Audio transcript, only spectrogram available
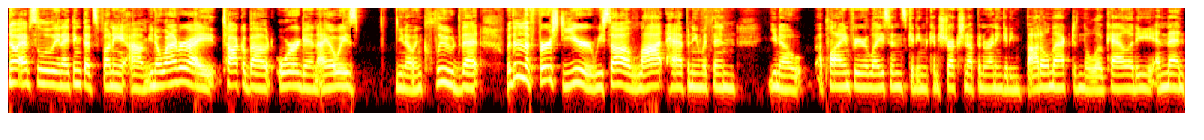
No, absolutely, and I think that's funny. Um, you know, whenever I talk about Oregon, I always you know include that within the first year we saw a lot happening within you know, applying for your license, getting the construction up and running, getting bottlenecked in the locality. And then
